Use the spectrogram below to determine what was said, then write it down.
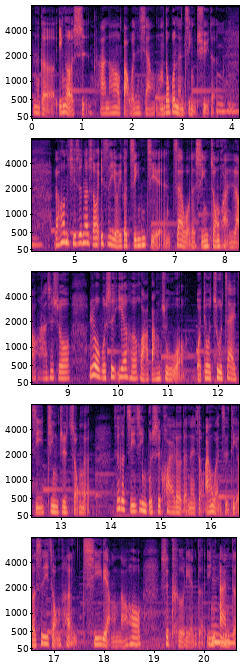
那个婴儿室啊，然后保温箱我们都不能进去的。然后其实那时候一直有一个经节在我的心中环绕，他是说：若不是耶和华帮助我，我就住在极境之中了。这个极境不是快乐的那种安稳之地，而是一种很凄凉，然后是可怜的、阴暗的。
